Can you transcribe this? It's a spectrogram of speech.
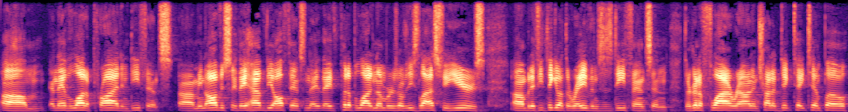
um, and they have a lot of pride in defense. Uh, I mean, obviously they have the offense, and they, they've put up a lot of numbers over these last few years. Um, but if you think about the Ravens' as defense, and they're going to fly around and try to dictate tempo,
